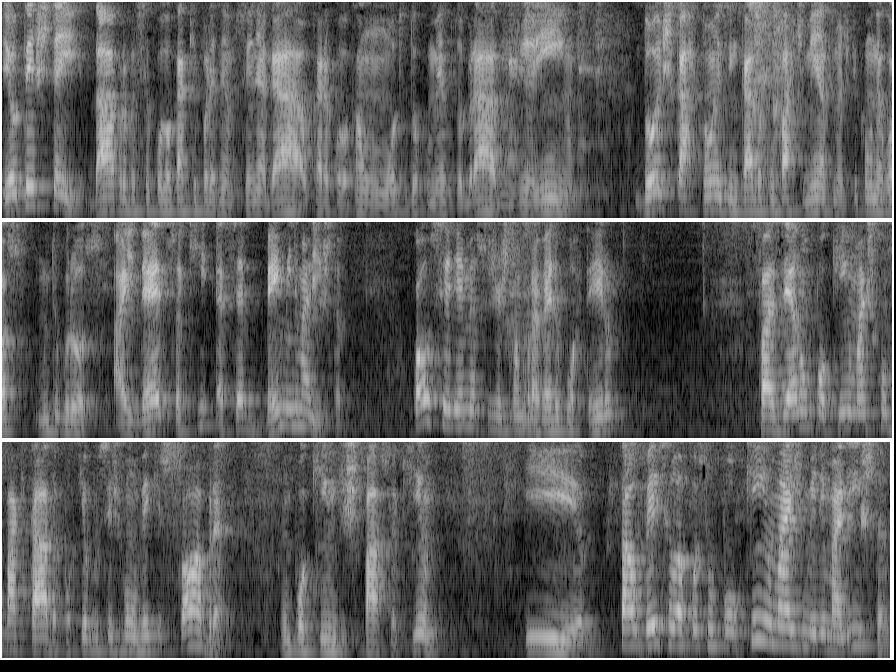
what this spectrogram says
Eu testei, dá para você colocar aqui, por exemplo, CNH, o cara colocar um outro documento dobrado, um dinheirinho, dois cartões em cada compartimento, mas fica um negócio muito grosso. A ideia disso aqui é ser bem minimalista. Qual seria a minha sugestão para velho porteiro? Fazer ela um pouquinho mais compactada, porque vocês vão ver que sobra um pouquinho de espaço aqui. E talvez se ela fosse um pouquinho mais minimalista,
